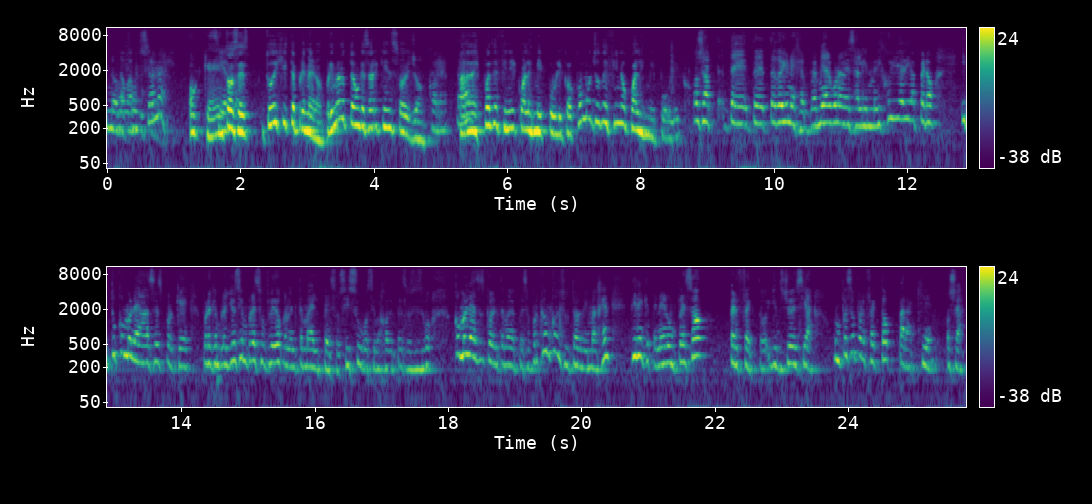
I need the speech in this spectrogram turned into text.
no, va, a funcionar. Ok, entonces, tú dijiste primero, primero tengo que saber quién soy yo. Correcto. Para después definir cuál es mi público. ¿Cómo yo defino cuál es mi público? O sea, te, te, te doy un ejemplo. A mí alguna vez alguien me dijo, oye, Yadira, pero ¿y tú cómo le haces? Porque, por ejemplo, yo siempre he sufrido con el tema del peso. Si subo, si bajo de peso, si subo. ¿Cómo le haces con el tema de peso? Porque un consultor de imagen tiene que tener un peso perfecto. Y entonces yo decía, ¿un peso perfecto para quién? O sea,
